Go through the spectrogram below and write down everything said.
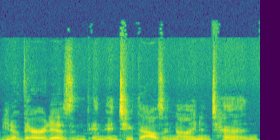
you know, there it is in, in, in 2009 and 10.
